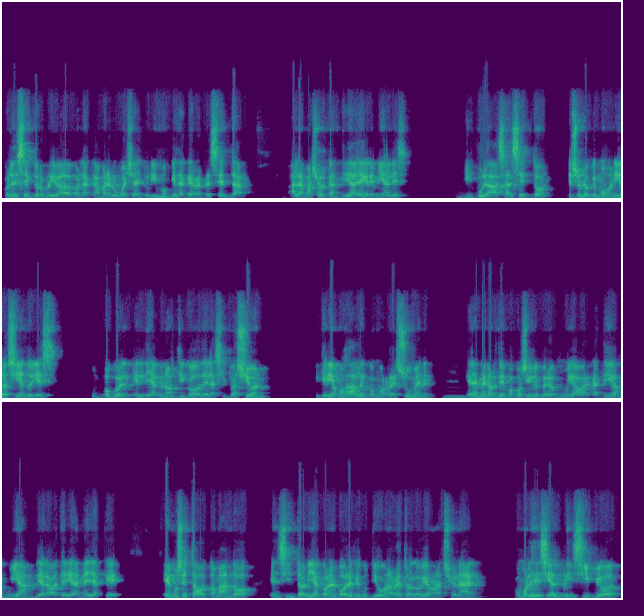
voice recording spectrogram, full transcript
con el sector privado, con la Cámara Uruguaya de Turismo, que es la que representa a la mayor cantidad de gremiales vinculadas al sector. Eso es lo que hemos venido haciendo y es un poco el, diagnóstico de la situación que queríamos darle como resumen en el menor tiempo posible, pero es muy abarcativa, es muy amplia la batería de medidas que, hemos estado tomando en sintonía con el Poder Ejecutivo, con el resto del Gobierno Nacional. Como les decía al principio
